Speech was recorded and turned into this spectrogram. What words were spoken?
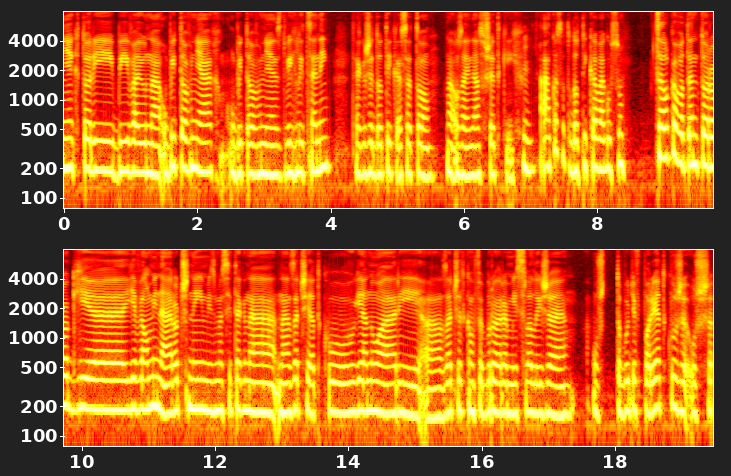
Niektorí bývajú na ubytovniach, ubytovne zdvihli ceny, takže dotýka sa to naozaj nás všetkých. Hm. A ako sa to dotýka Vagusu? Celkovo tento rok je, je veľmi náročný. My sme si tak na, na začiatku januári a začiatkom februára mysleli, že už to bude v poriadku, že už e,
